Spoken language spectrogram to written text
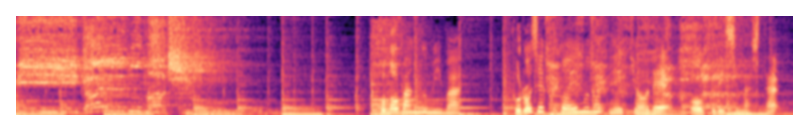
みがえる街をこの番組はプロジェクト M の提供でお送りしました。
